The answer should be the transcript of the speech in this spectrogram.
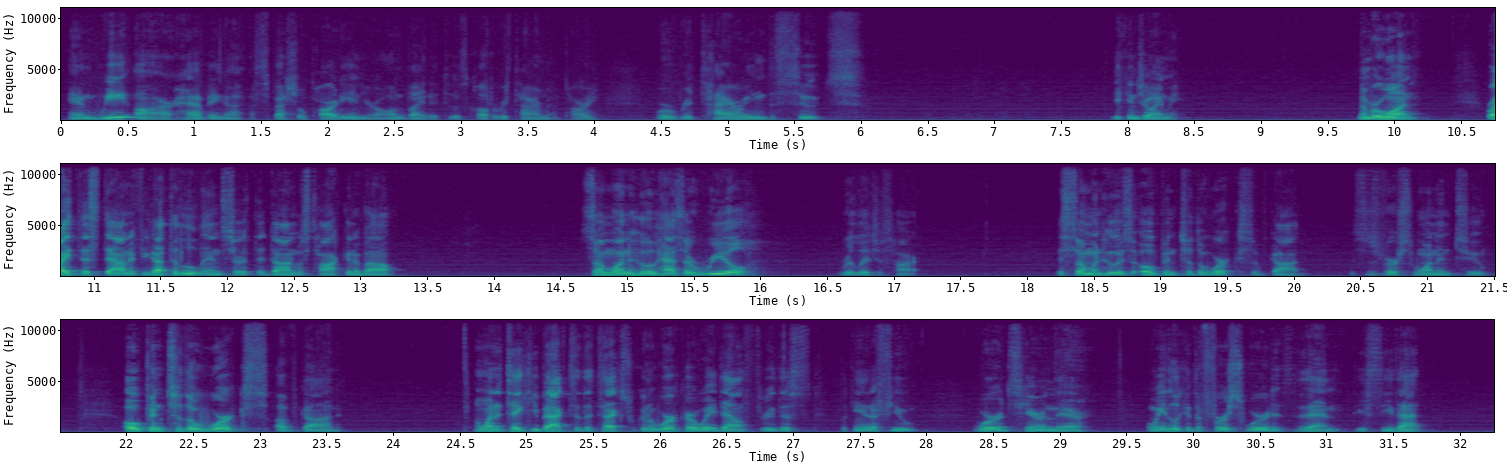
And we are having a, special party, and you're all invited to. It's called a retirement party. We're retiring the suits. You can join me. Number one, write this down if you got the little insert that Don was talking about. Someone who has a real religious heart is someone who is open to the works of God. This is verse 1 and 2. Open to the works of God. I want to take you back to the text. We're going to work our way down through this, looking at a few words here and there. I want you to look at the first word, it's then. Do you see that?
